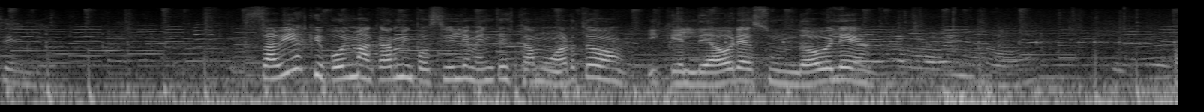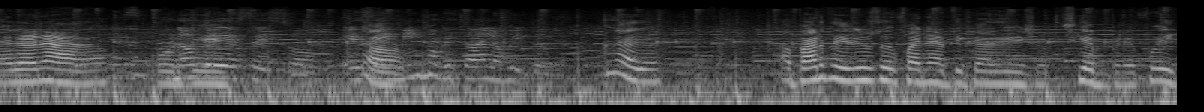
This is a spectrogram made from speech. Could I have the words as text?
XL. ¿Sabías que Paul McCartney posiblemente está muerto y que el de ahora es un doble? Para nada. Porque, No crees eso, es No. el mismo que estaba en los Beatles. Claro. Aparte yo soy fanática de ellos, siempre fui.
